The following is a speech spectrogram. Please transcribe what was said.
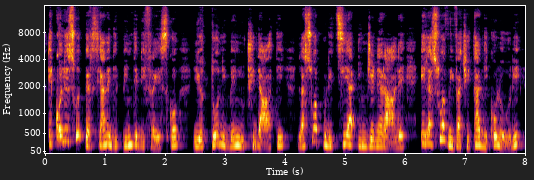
E con le sue persiane dipinte di fresco, gli ottoni ben lucidati, la sua pulizia in generale e la sua vivacità di colori,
